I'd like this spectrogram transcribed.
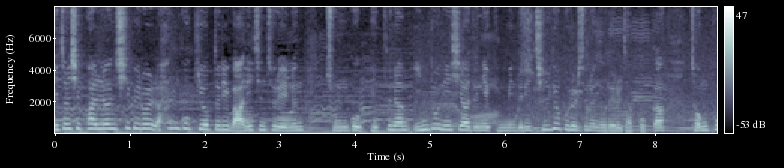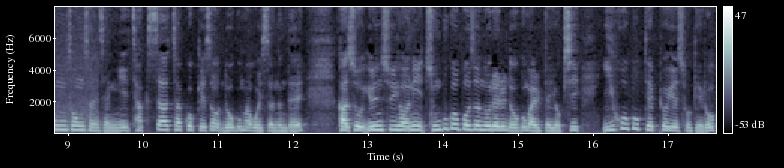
2018년 11월 한국 기업들이 많이 진출해 있는 중국, 베트남, 인도네시아 등의 국민들이 즐겨 부를 수 있는 노래를 작곡가 정풍성 선생이 작사, 작곡해서 녹음하고 있었는데 가수 윤수현이 중국어 버전 노래를 녹음할 때 역시 이호국 대표의 소개로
